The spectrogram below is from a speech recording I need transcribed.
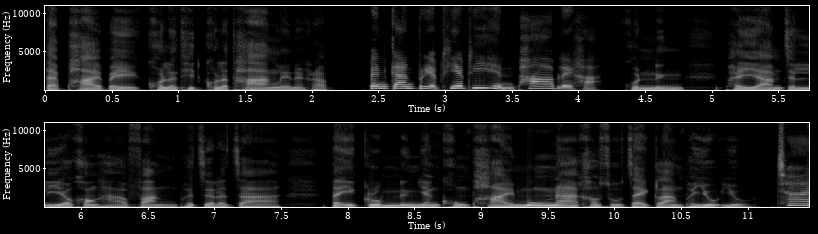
แต่พายไปคนละทิศคนละทางเลยนะครับ เป็นการเปรียบเทียบที่เห็นภาพเลยค่ะ คนหนึ่งพยายามจะเลี้ยวเข้าหาฝั่งเพื่อเจรจา แต่อีกกลุ่มหนึ่งยังคงพายมุ่งหน้าเข้าสู่ใจกลางพายุอยู่ ใช่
